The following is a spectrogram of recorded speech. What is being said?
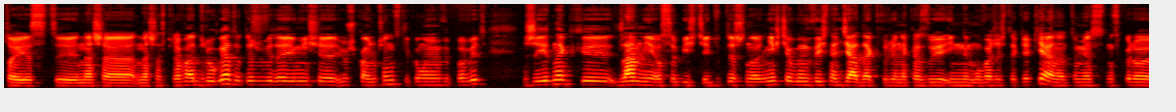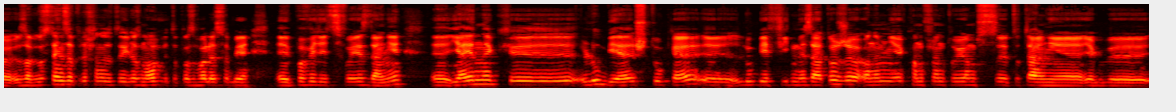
to jest y, nasza, nasza sprawa. Druga to też wydaje mi się, już kończąc tylko moją wypowiedź, że jednak y, dla mnie osobiście, tu też no, nie chciałbym wyjść na dziada, który nakazuje innym uważać tak jak ja, natomiast no, skoro zostałem zaproszony do tej rozmowy, to pozwolę sobie powiedzieć swoje zdanie. Ja jednak lubię sztukę, lubię filmy za to, że one mnie konfrontują z totalnie jakby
